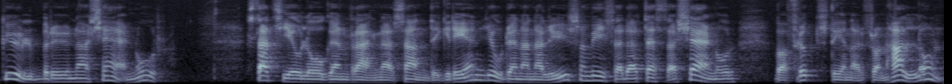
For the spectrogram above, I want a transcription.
gulbruna kärnor. Stadsgeologen Ragnar Sandegren gjorde en analys som visade att dessa kärnor var fruktstenar från hallon.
